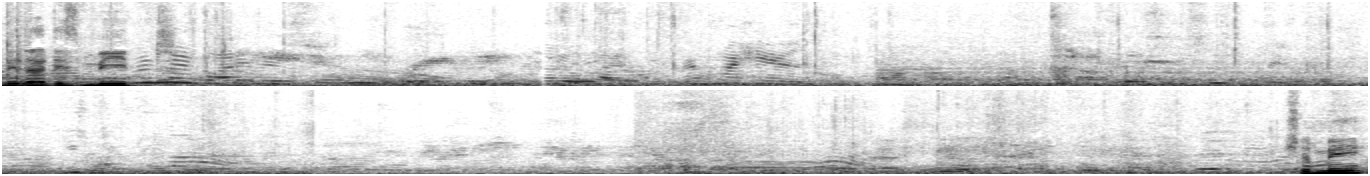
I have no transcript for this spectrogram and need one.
That is meat. Shimmy.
